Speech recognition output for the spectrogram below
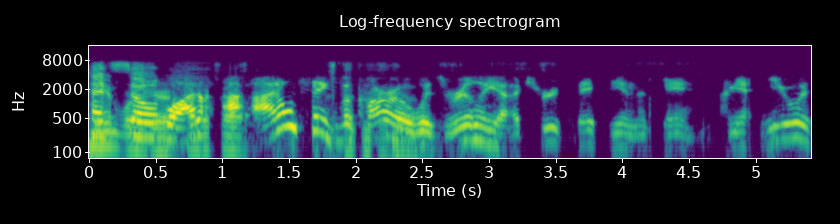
That's so- Well, I don't, I. I don't think Vaccaro was really a true safety in this game. I mean, he was,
